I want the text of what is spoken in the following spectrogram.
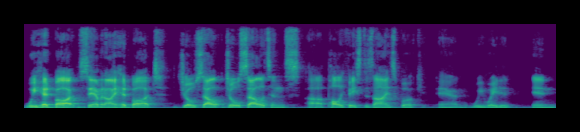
we had bought Sam and I had bought Joel, Sal- Joel Salatin's uh, Polyface Designs book, and we waited in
